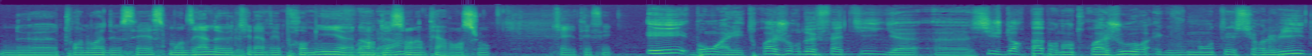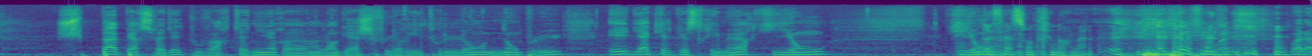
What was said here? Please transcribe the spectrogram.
le euh, tournoi de CS mondial euh, qu'il avait promis euh, lors de son intervention qui a été fait. Et bon, allez, trois jours de fatigue. euh, si je dors pas pendant trois jours et que vous montez sur lui, je suis pas persuadé de pouvoir tenir un langage fleuri tout le long non plus. Et il y a quelques streamers qui ont qui ont De façon très normale. voilà.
